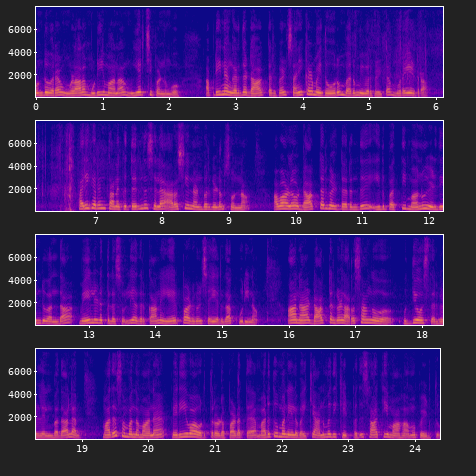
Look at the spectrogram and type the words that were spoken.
கொண்டு வர உங்களால் முடியுமானால் முயற்சி பண்ணுங்கோ அப்படின்னு அங்கேருந்து டாக்டர்கள் சனிக்கிழமை தோறும் வரும் இவர்கள்ட்ட முறையிடுறான். ஹரிஹரன் தனக்கு தெரிந்த சில அரசியல் நண்பர்களிடம் சொன்னான். அவளோ டாக்டர்கள்ட்ட இருந்து இது பற்றி மனு எழுதிட்டு வந்தால் மேலிடத்தில் சொல்லி அதற்கான ஏற்பாடுகள் செய்கிறதா கூறினான். ஆனால் டாக்டர்கள் அரசாங்க உத்தியோகஸ்தர்கள் என்பதால் மத சம்பந்தமான பெரியவா ஒருத்தரோட படத்தை மருத்துவமனையில் வைக்க அனுமதி கேட்பது சாத்தியமாகாமல் போயிடுத்து.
